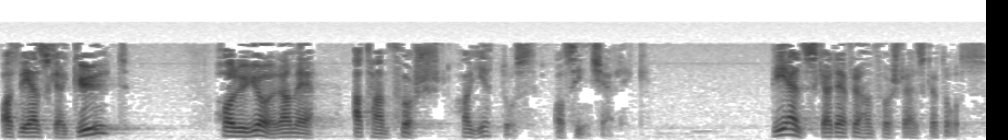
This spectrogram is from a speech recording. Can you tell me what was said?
och att vi älskar Gud har att göra med att han först har gett oss av sin kärlek. Vi älskar därför han först har älskat oss.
